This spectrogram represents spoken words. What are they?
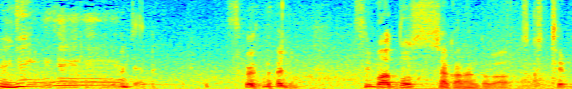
ぐんいけんみたいな。それ何？スマド社かなんかが作ってんの？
